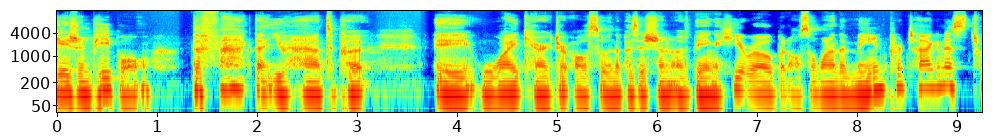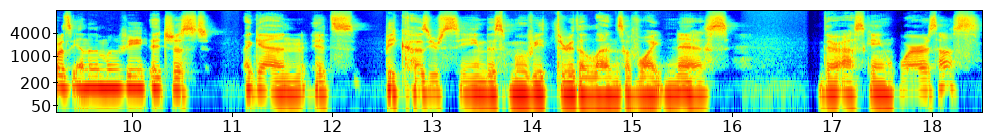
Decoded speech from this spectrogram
Asian people, the fact that you had to put a white character also in the position of being a hero, but also one of the main protagonists towards the end of the movie, it just, again, it's because you're seeing this movie through the lens of whiteness. They're asking, where's us?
